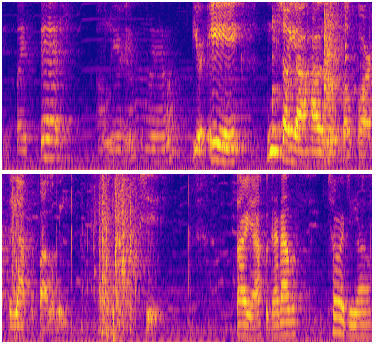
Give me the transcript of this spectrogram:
and place that on there as well. Your eggs. Let me show y'all how it looks so far so y'all can follow me. Shit. Sorry y'all, I forgot I was charging y'all.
